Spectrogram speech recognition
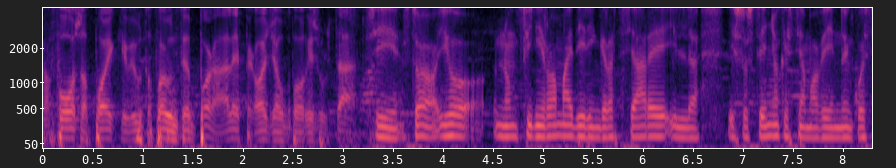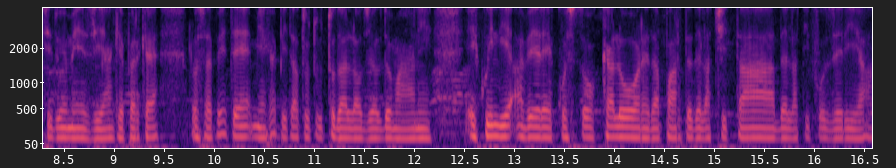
afosa poi che è venuto fuori un temporale però è già un po' risultato. Sì, sto, io non finirò mai di ringraziare il, il, sostegno che stiamo avendo in questi due mesi anche perché lo sapete mi è capitato tutto dall'oggi al domani e quindi avere questo calore da parte della città, della tifoseria,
